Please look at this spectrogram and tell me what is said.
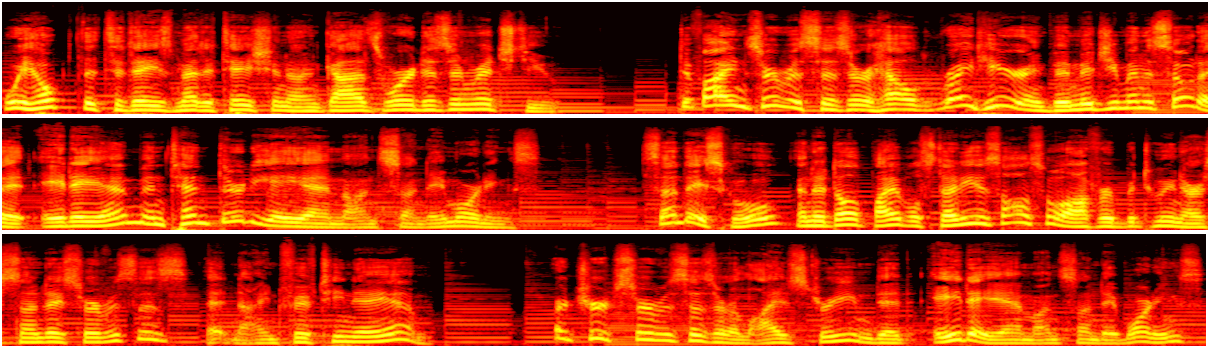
We hope that today's meditation on God's Word has enriched you. Divine services are held right here in Bemidji, Minnesota at 8 a.m. and 10:30 a.m. on Sunday mornings. Sunday school and adult Bible study is also offered between our Sunday services at 9:15 a.m. Our church services are live streamed at 8 a.m. on Sunday mornings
